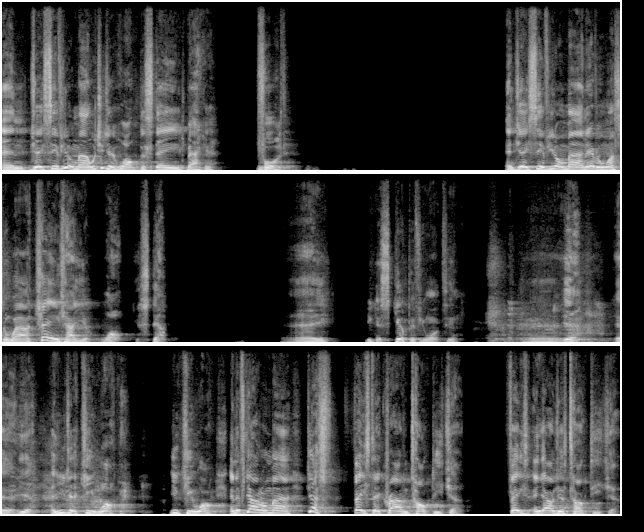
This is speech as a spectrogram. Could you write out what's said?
And JC, if you don't mind, would you just walk the stage back and forth? And JC, if you don't mind, every once in a while, change how you walk, your step. Hey, you can skip if you want to. Yeah, yeah, yeah. And you just keep walking. You keep walking. And if y'all don't mind, just face that crowd and talk to each other. Face, and y'all just talk to each other.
